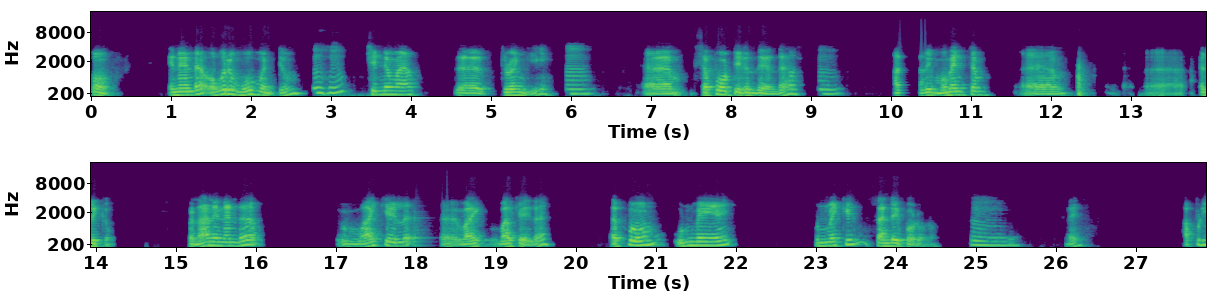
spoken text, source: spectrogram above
ஓ என்னென்னா ஒவ்வொரு மூவ்மெண்ட்டும். சின்னமா ம், சப்போர்ட் இருந்து என்றால் ம், அது மொமெண்டம் எடுக்கும். இப்ப நான் என்னென்னா வாழ்க்கையில வாழ்க்கையில எப்பவும் உண்மையை உண்மைக்கு சண்டை போடணும்? அப்படி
